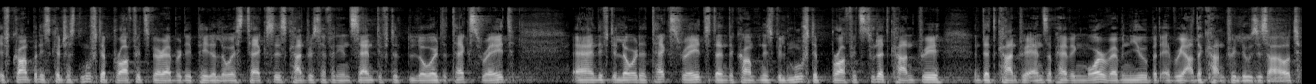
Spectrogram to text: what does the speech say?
If companies can just move their profits wherever they pay the lowest taxes, countries have an incentive to lower the tax rate. And if they lower the tax rate, then the companies will move the profits to that country, and that country ends up having more revenue, but every other country loses out.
